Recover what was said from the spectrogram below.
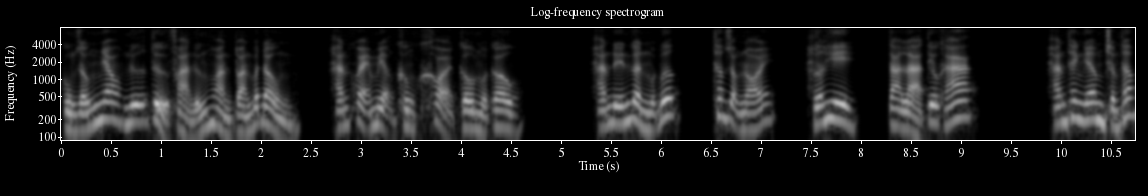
cùng giống nhau nữ tử phản ứng hoàn toàn bất đồng, hắn khỏe miệng không khỏi câu một câu. Hắn đến gần một bước, thấp giọng nói, hứa hy, ta là tiêu khác. Hắn thanh âm chấm thấp,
